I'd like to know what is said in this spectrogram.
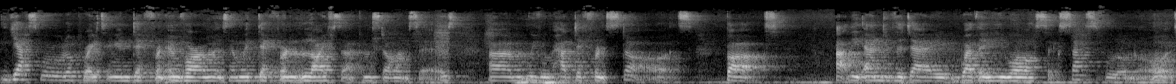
yes we're all operating in different environments and with different life circumstances. Um, we've all had different starts but at the end of the day whether you are successful or not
